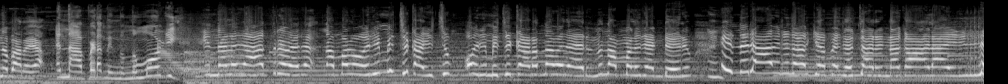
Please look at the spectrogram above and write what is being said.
നിന്ന് പറയാം. എന്നാ അവിടെ നിന്നൊന്ന് മൊഴി ഇന്നലെ രാത്രി വരെ നമ്മൾ ഒരുമിച്ച് കഴിച്ചും ഒരുമിച്ച് കിടന്നവരായിരുന്നു നമ്മൾ രണ്ടുപേരും. ഇന്ന് രാവിലെ നോക്കിയപ്പോ ഞാൻ ചരണ്ട കാണാനില്ല.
